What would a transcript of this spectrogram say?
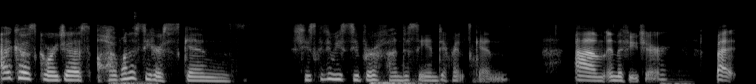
Echo's gorgeous. Oh, I want to see her skins. She's gonna be super fun to see in different skins um in the future. But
